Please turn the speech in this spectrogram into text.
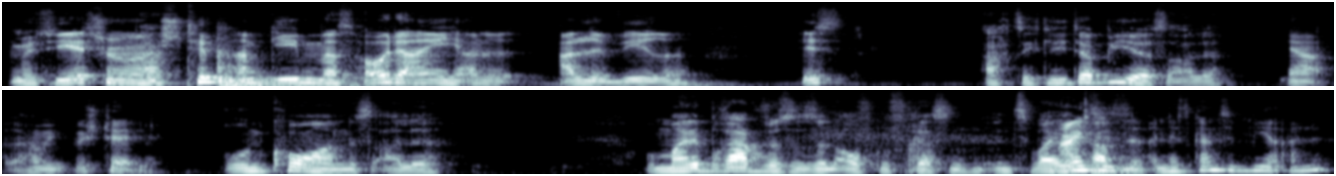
Möchte jetzt schon mal einen Tipp abgeben, was heute eigentlich alle, alle wäre, ist, 80 Liter Bier ist alle. ja, habe ich bestellt. Und Korn ist alle. Und meine Bratwürste sind aufgefressen in zwei Meinst du, Etappen. das ganze Bier alle?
